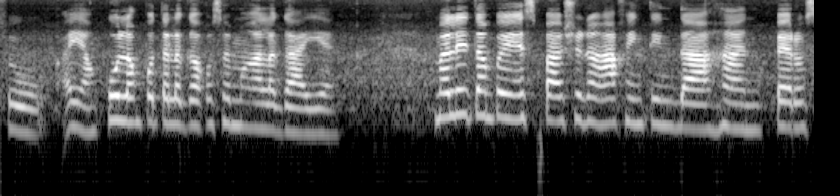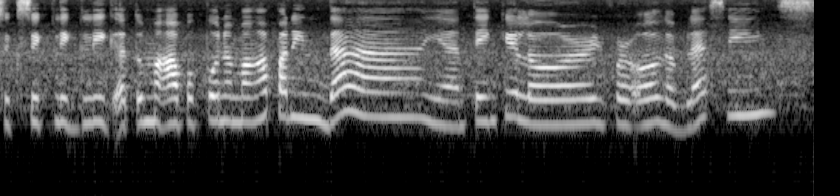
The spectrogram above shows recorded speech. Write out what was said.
So, ayan, kulang po talaga ako sa mga lagayan. Maliit lang po yung espasyo ng aking tindahan, pero siksik-liglig at umaapo po ng mga paninda. Ayan, thank you Lord for all the blessings.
